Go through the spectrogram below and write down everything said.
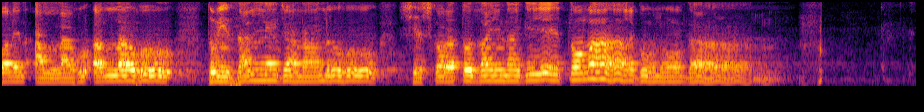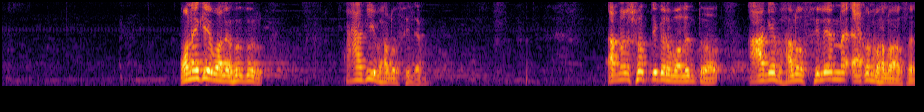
বলেন, আল্লাহু আল্লাহু। তুমি জানলে জানালো, শেষ করা তো যাই না গিয়ে তোমার গুণগান। অনেকে বলে, হুজুর, আগে ভালো ছিলেন। আপনারা সত্যি করে বলেন তো, আগে ভালো ছিলেন না এখন ভালো আছেন?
